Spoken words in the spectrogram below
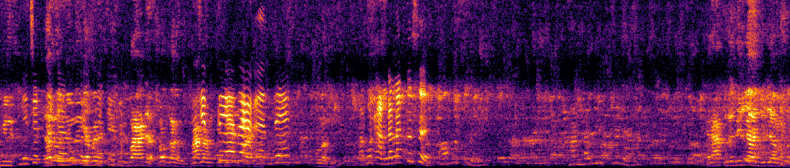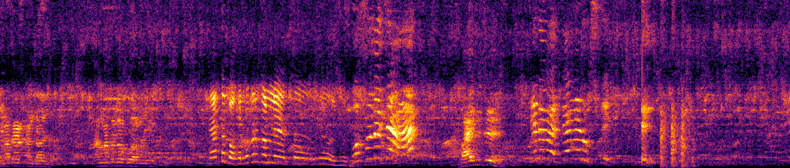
নিচের। আপু ঠান্ডা লাগতেছে রাত্রে দিলে আর দিলে আমাকে মাথা ঠান্ডা হয়ে যায় আর মাথাটা গরম হয়ে গেছে এত বকর বকর করলে তো ইয়ে হয়ে যাবে। যা, বাইরে কেনে ঢুকছে? হ্যাঁ ইস, পেঁয়াজও একটা দিল বলে। এই যে পেয়ে যাই হ্যাঁ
